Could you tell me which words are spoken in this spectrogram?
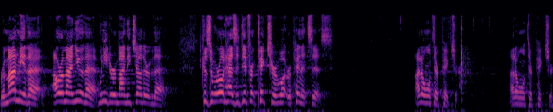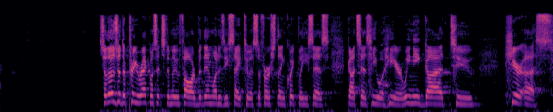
Remind me of that. I'll remind you of that. We need to remind each other of that. Because the world has a different picture of what repentance is. I don't want their picture. I don't want their picture. So, those are the prerequisites to move forward. But then, what does he say to us? The first thing, quickly, he says, God says he will hear. We need God to hear us.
